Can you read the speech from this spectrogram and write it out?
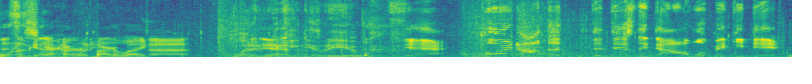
This is gonna hurt, by the way. But, uh, What did Yeah. Mickey do to you? Yeah. Point out the, the Disney doll. What Mickey did.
